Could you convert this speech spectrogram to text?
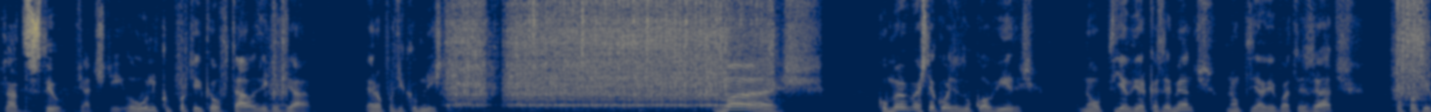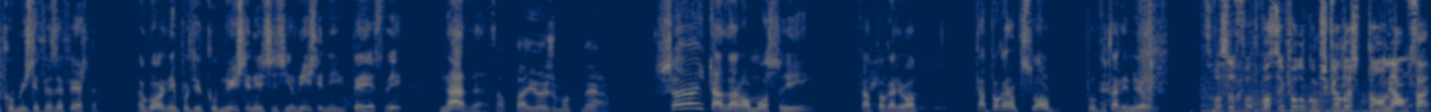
Já desistiu? Já desisti. O único partido que eu votava, digo já, era o Partido Comunista. Mas, como é esta coisa do Covid, não podia haver casamentos, não podia haver batizados, o Partido Comunista fez a festa. Agora nem Partido Comunista, nem Socialista, nem PSD, nada. Sabe que está aí hoje o Montenegro? Sei, está a dar almoço aí, está a pagar, está a pagar o pessoal para votarem nele. Se você, você falou com pescadores que estão ali a almoçar,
